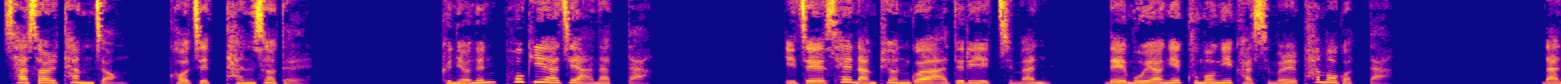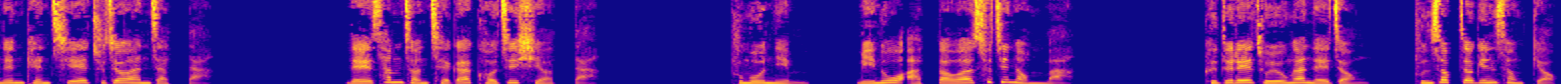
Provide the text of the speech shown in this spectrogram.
사설 탐정, 거짓 단서들. 그녀는 포기하지 않았다. 이제 새 남편과 아들이 있지만 내 모양의 구멍이 가슴을 파먹었다. 나는 벤치에 주저앉았다. 내 삶 전체가 거짓이었다. 부모님, 민호 아빠와 수진 엄마. 그들의 조용한 애정, 분석적인 성격,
